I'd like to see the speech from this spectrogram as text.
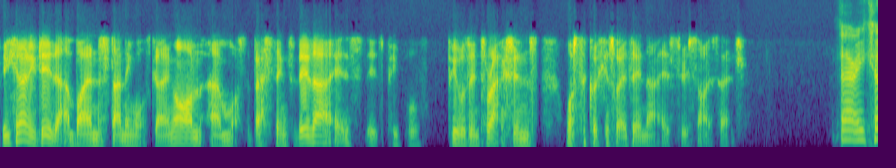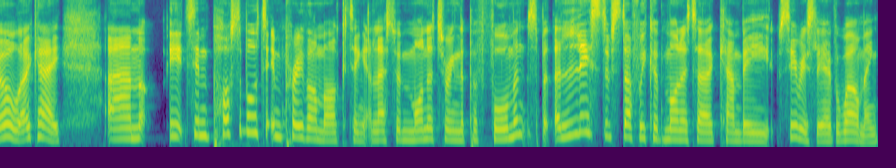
But you can only do that by understanding what's going on and what's the best thing to do that is it's people people's interactions. What's the quickest way of doing that is through site search. Very cool. Okay. Um, it's impossible to improve our marketing unless we're monitoring the performance, but the list of stuff we could monitor can be seriously overwhelming.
